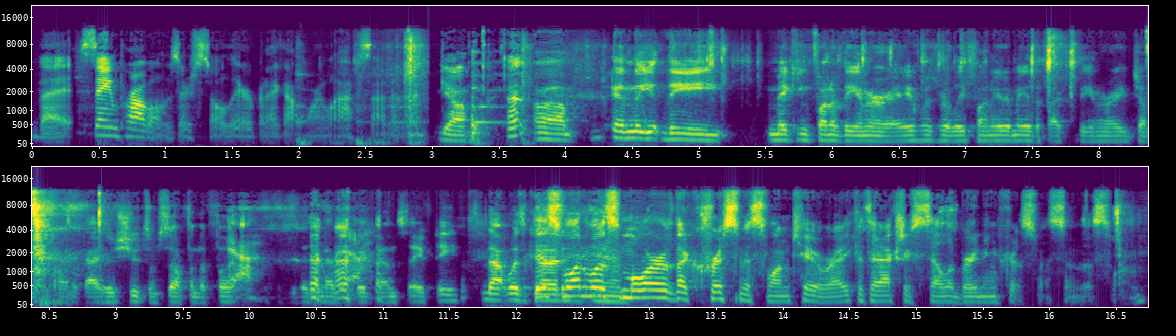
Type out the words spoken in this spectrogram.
but same problems are still there, but I got more laughs out of it. Yeah, um, and the the making fun of the NRA was really funny to me. The fact that the NRA jumps behind a guy who shoots himself in the foot. Yeah. He doesn't have a good gun safety. That was good. This one was and more of the Christmas one too, right? Because they're actually celebrating Christmas in this one.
